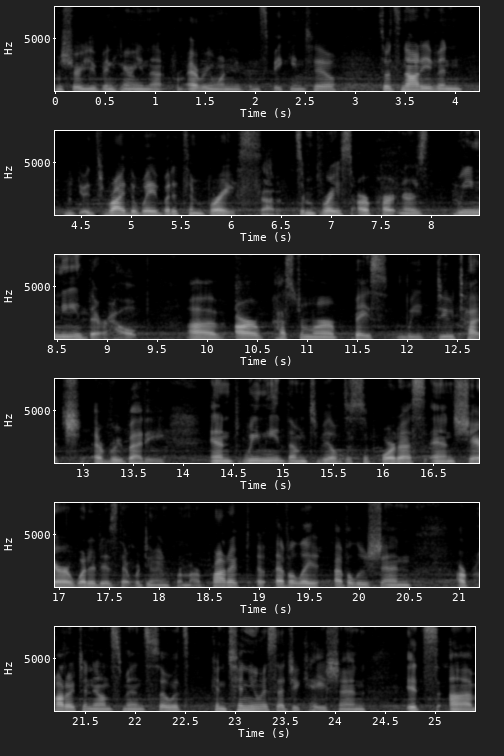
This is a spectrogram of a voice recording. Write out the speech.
I'm sure you've been hearing that from everyone you've been speaking to. So it's not even, it's ride the wave, but it's embrace. Got it. It's embrace our partners. We need their help. Uh, our customer base, we do touch everybody. and we need them to be able to support us and share what it is that we're doing from our product evolution, our product announcements. So it's continuous education. It's uh,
